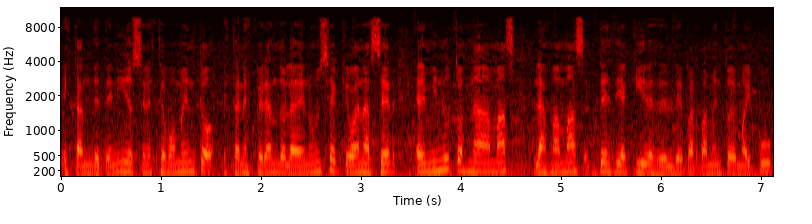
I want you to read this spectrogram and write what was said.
Están detenidos en este momento, están esperando la denuncia que van a hacer en minutos nada más las mamás desde aquí, desde el departamento de Maipú.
